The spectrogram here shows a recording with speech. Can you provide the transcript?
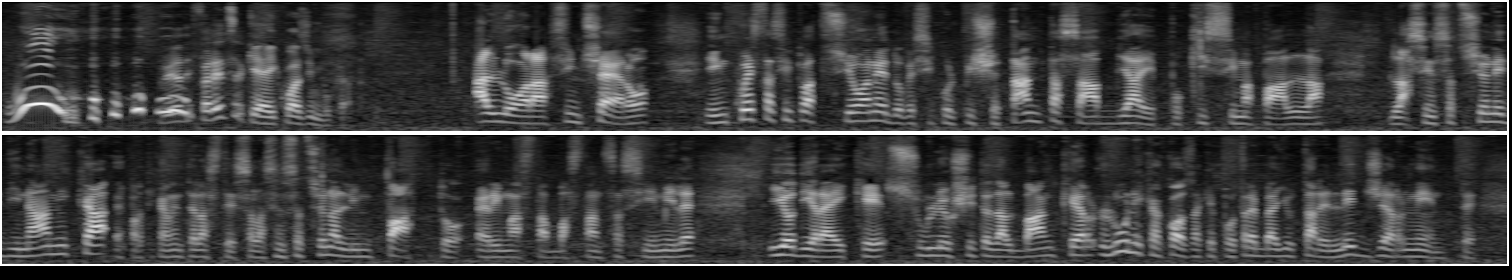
Uh! La differenza è che hai quasi imbucato. Allora, sincero, in questa situazione dove si colpisce tanta sabbia e pochissima palla, la sensazione dinamica è praticamente la stessa, la sensazione all'impatto è rimasta abbastanza simile. Io direi che sulle uscite dal bunker l'unica cosa che potrebbe aiutare leggermente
